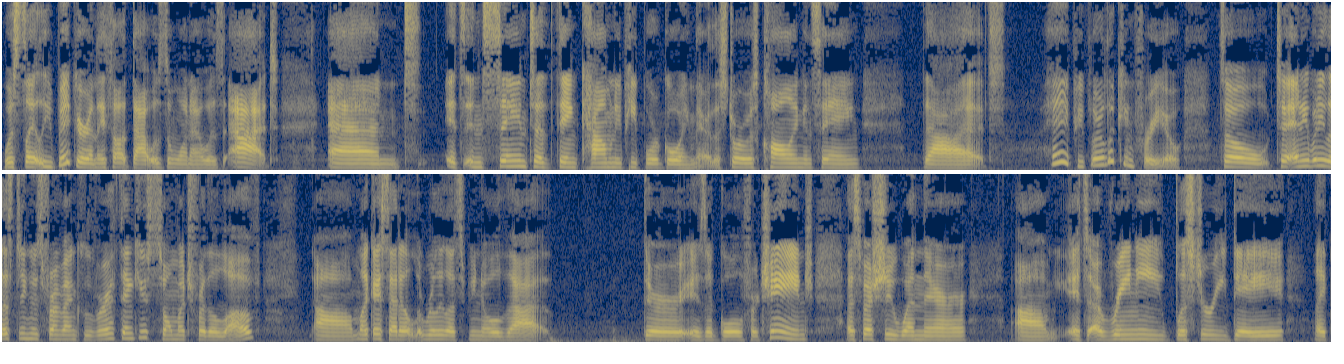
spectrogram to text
was slightly bigger, and they thought that was the one I was at. And it's insane to think how many people were going there. The store was calling and saying that, hey, people are looking for you. So, to anybody listening who's from Vancouver, thank you so much for the love. Um, like I said, it really lets me know that there is a goal for change, especially when there um, it's a rainy, blistery day. Like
